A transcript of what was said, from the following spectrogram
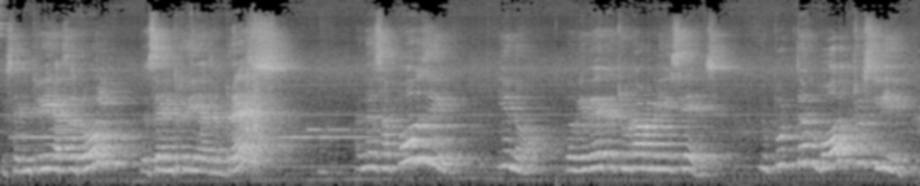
The sentry has a role, the sentry has a dress, And then supposing, you know, the Viveka Chudamani says, you put them both to sleep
